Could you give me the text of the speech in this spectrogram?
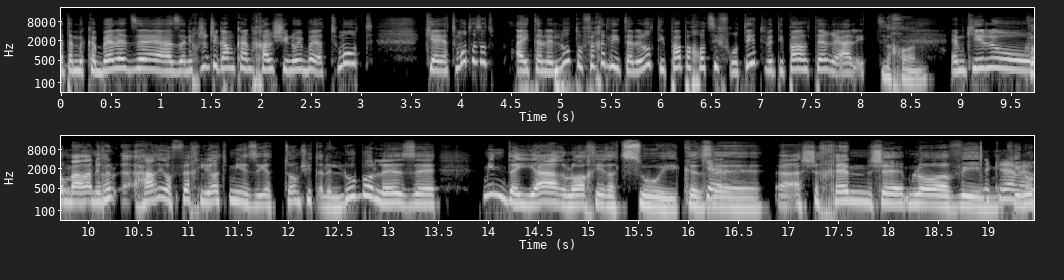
אתה מקבל את זה, אז אני חושבת שגם כאן חל שינוי ביתמות, כי היתמות הזאת, ההתעללות הופכת להתעללות טיפה פחות ספרותית וטיפה יותר ריאלית. נכון. הם כאילו... כלומר, אני חושב, הארי הופך להיות מאיזה יתום שהתעללו בו לאיזה מין דייר לא הכי רצוי, כזה, השכן שהם לא אוהבים. לקרמר. כאילו,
